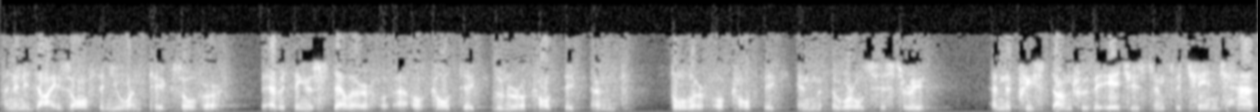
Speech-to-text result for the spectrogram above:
and then he dies off, the new one takes over. Everything is stellar uh, occultic, lunar occultic, and solar occultic in the world's history. And the priests down through the ages simply change hats,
